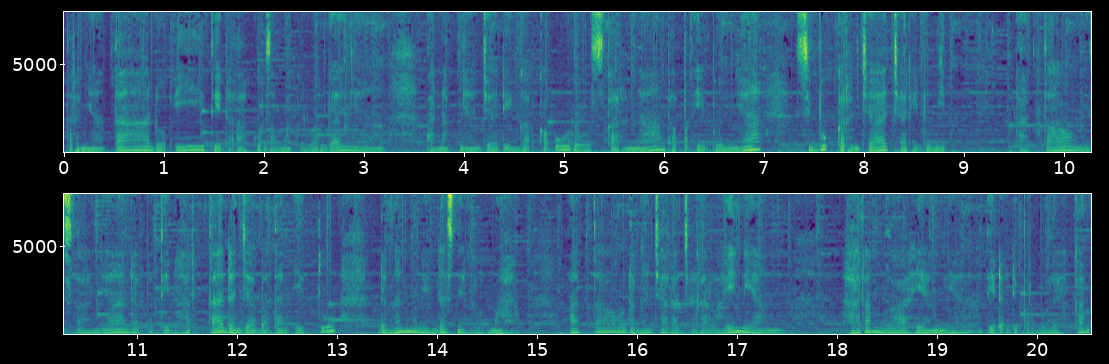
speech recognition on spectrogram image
ternyata doi tidak akur sama keluarganya. Anaknya jadi gak keurus karena bapak ibunya sibuk kerja cari duit. Atau misalnya dapetin harta dan jabatan itu dengan menindas yang lemah. Atau dengan cara-cara lain yang haram lah yang ya tidak diperbolehkan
